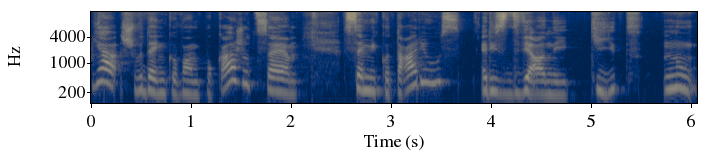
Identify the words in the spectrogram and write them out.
Я швиденько вам покажу. Це Семікотаріус, різдвяний кіт. Ну,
